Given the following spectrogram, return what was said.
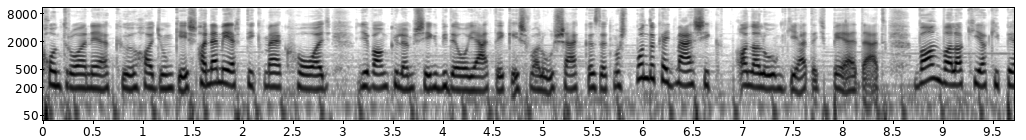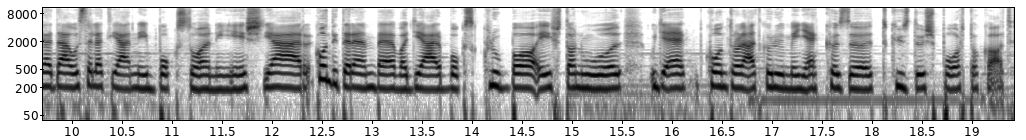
kontroll nélkül hagyunk, és ha nem értik meg, hogy ugye van különbség videójáték és valóság között. Most mondok egy másik analógiát, egy példát. Van valaki, aki például szeret járni boxolni, és jár konditerembe, vagy jár boxklubba, és tanul ugye kontrollált körülmények között küzdő sportokat.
